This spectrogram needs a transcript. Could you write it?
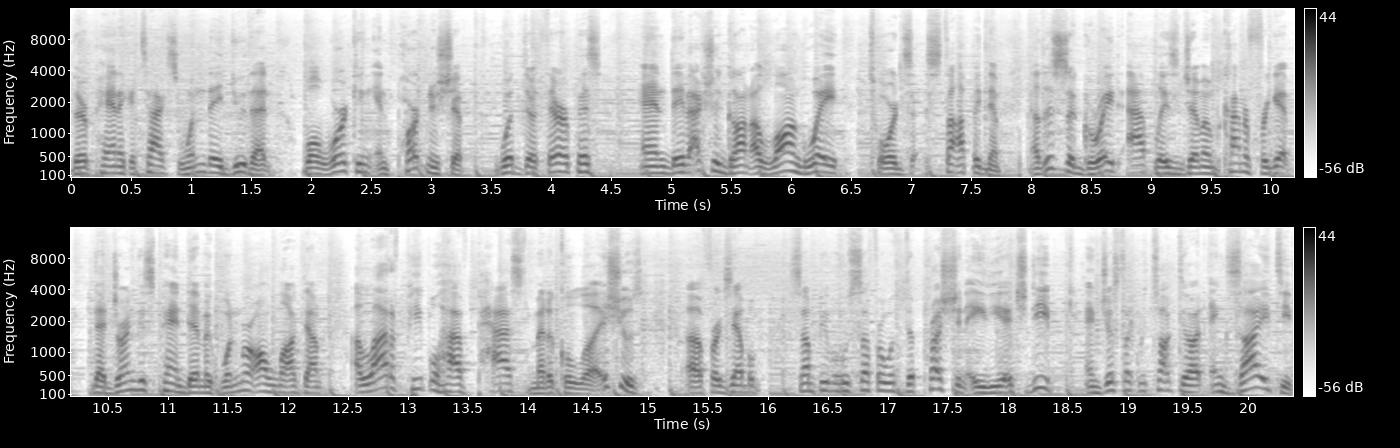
their panic attacks when they do that while working in partnership with their therapist, and they've actually gone a long way towards stopping them. Now, this is a great app, ladies and gentlemen. We kind of forget that during this pandemic, when we're on lockdown, a lot of people have past medical uh, issues. Uh, for example, some people who suffer with depression, ADHD, and just like we talked about, anxiety.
